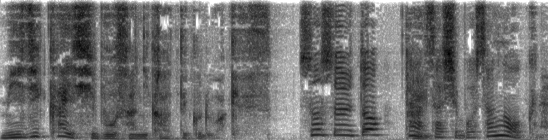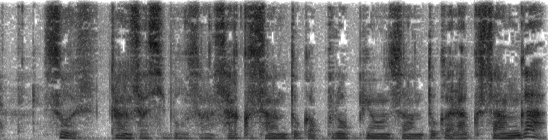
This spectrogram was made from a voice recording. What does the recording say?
短い脂肪酸に変わってくるわけです。そうすると、炭鎖脂肪酸が多くなってくる、はい、そうです。炭鎖脂肪酸、酢酸とかプロピオン酸とか酪酸が、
